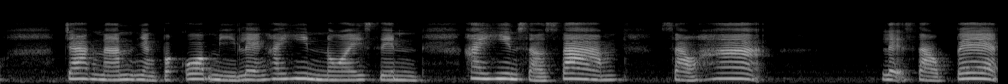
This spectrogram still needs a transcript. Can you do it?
52 จากนั้นอย่างประกอบมีแรงให้หินน้อยเซนให้หินสาวสามสาห้าและสาแปด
